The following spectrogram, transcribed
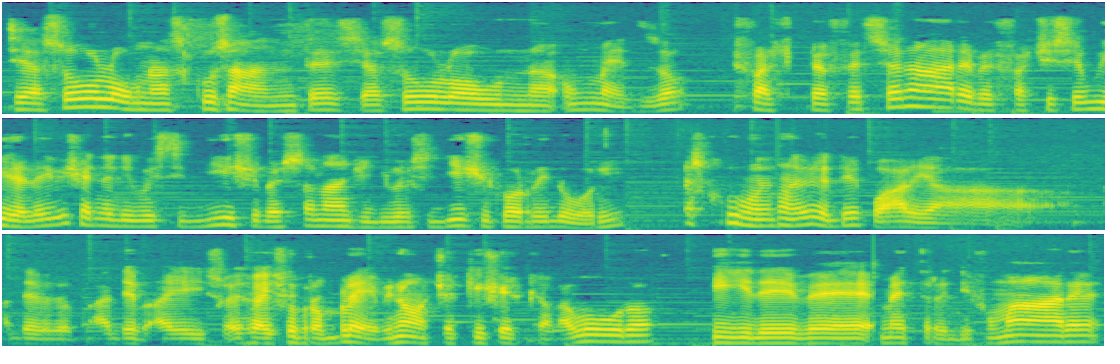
sia solo una scusante, sia solo un, un mezzo per farci affezionare, per farci seguire le vicende di questi 10 personaggi, di questi 10 corridori, ciascuno dei quali ha, ha deve- ha deve- ha i, suoi, problemi, no? C'è chi cerca lavoro, chi deve smettere di fumare,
